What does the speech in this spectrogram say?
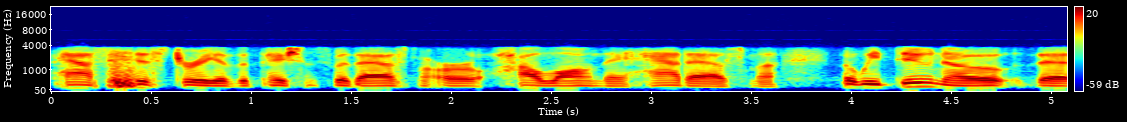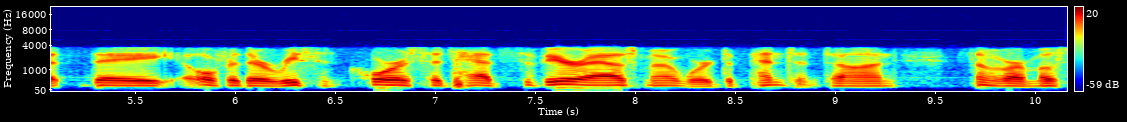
past history of the patients with asthma or how long they had asthma, but we do know that they, over their recent course, had had severe asthma, were dependent on some of our most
